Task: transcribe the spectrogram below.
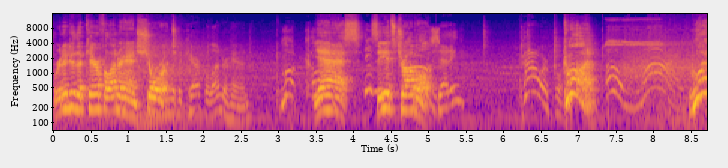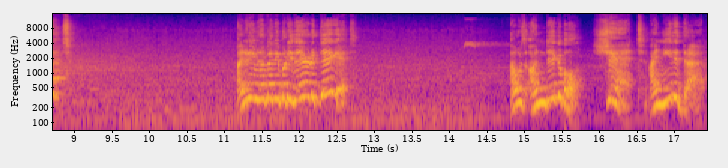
We're gonna do the careful underhand short. With a careful underhand. Look. Collapsed. Yes. This See, it's trouble. fun. Setting. Powerful. Come on. Oh my! What? I didn't even have anybody there to dig it. I was undiggable. Shit, I needed that.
